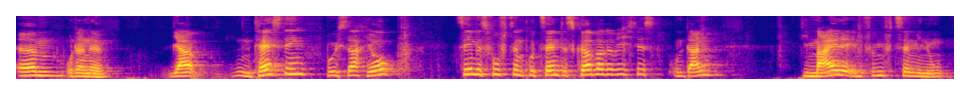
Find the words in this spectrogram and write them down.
ähm, oder eine, ja, ein Testing, wo ich sage, jo, 10 bis 15 Prozent des Körpergewichtes und dann die Meile in 15 Minuten.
